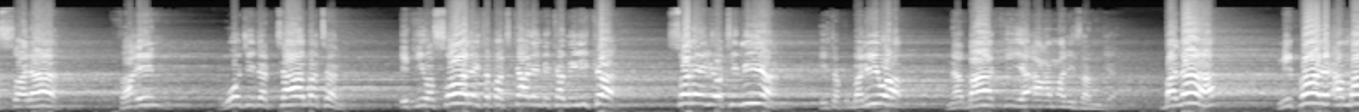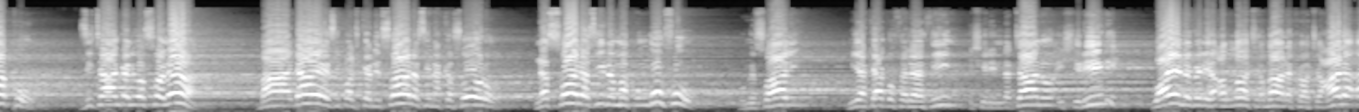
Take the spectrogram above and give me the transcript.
as-sala. Fa in wujidat tabatan, ikiwa swala itapatikana imekamilika, swala iliyotimia itakubaliwa na baki ya amali za mja. Balaa ni pale ambapo zitaangaliwa sala baadaye zipatikane swala zina kasoro na swala zina mapungufu. Umeswali miaka yako 30, 25, 20, waenda mbele ya Allah tabaraka wa taala,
